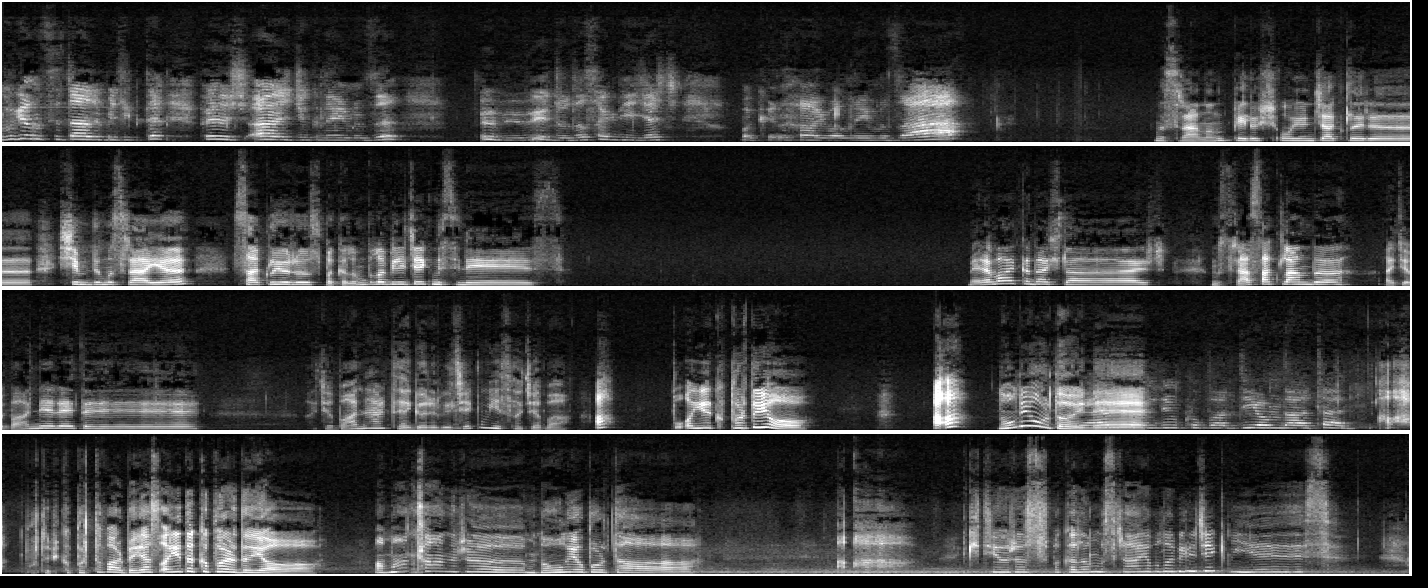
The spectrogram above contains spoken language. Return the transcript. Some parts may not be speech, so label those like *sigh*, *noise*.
bugün sizlerle birlikte peluş ayıcıklarımızı öbür videoda saklayacağız. Bakın hayvanlarımıza. Mısra'nın peluş oyuncakları. Şimdi Mısra'yı saklıyoruz. Bakalım bulabilecek misiniz? Merhaba arkadaşlar. Mısra saklandı. Acaba nerede? Acaba nerede? Görebilecek miyiz acaba? Ah! Bu ayı kıpırdıyor. Aa! Ne oluyor orada öyle? Ben kendim kapatıyorum zaten. Aa, burada bir kıpırtı var. Beyaz ayı da kıpırdıyor. Aman tanrım. Ne oluyor burada? Aa, gidiyoruz. Bakalım Mısra'yı bulabilecek miyiz?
